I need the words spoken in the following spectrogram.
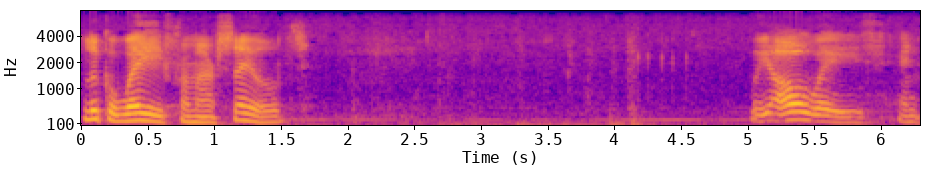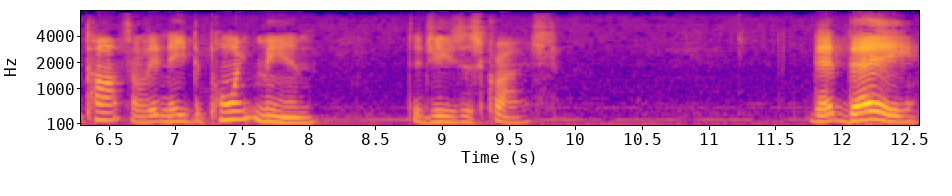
look away from ourselves. We always and constantly need to point men to Jesus Christ. That they,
